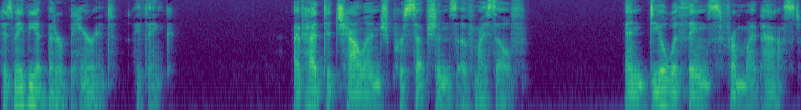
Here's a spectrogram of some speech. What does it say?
has made me a better parent, I think. I've had to challenge perceptions of myself and deal with things from my past.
